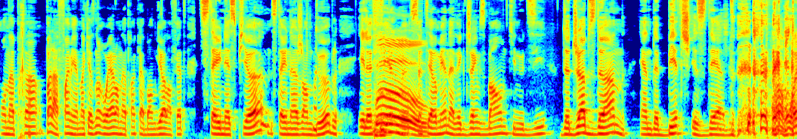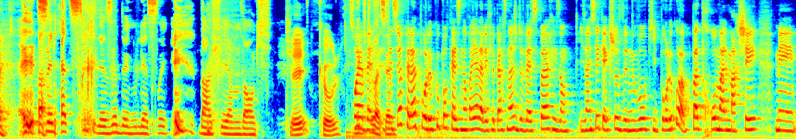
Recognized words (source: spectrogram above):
on apprend, pas à la fin, mais dans Casino Royale, on apprend que la Bond Girl, en fait, c'était une espionne, c'était une agente double, et le Wow. film se termine avec James Bond qui nous dit « The job's done and the bitch is dead Ah ouais. ». C'est là-dessus qu'il décide de nous laisser dans le film, donc... Ok, cool. Ouais, ben, c'est sûr que là, pour le coup, pour Casino Royale, avec le personnage de Vesper, ils ont, ils ont essayé quelque chose de nouveau qui, pour le coup, a pas trop mal marché, mais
